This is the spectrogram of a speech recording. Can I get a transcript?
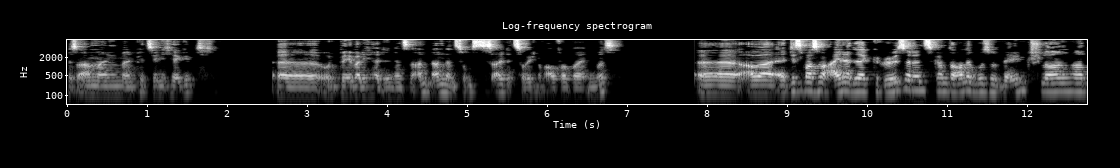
das A mein, mein PC nicht hergibt. Äh, und B, weil ich halt den ganzen an- anderen sonst das alte Zeug noch aufarbeiten muss. Äh, aber äh, das war so einer der größeren Skandale, wo so Wellen geschlagen hat,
